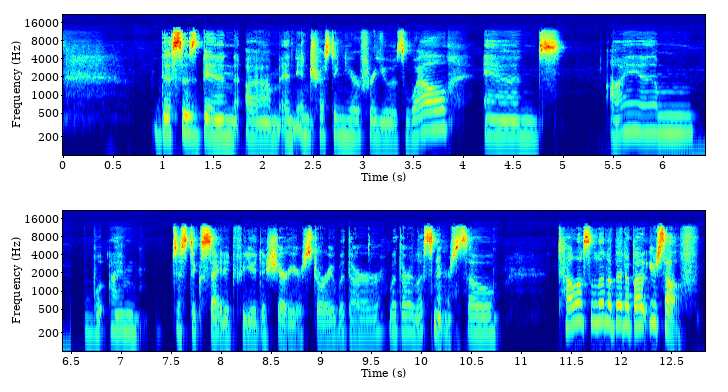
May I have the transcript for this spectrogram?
this has been um, an interesting year for you as well, and I am I'm just excited for you to share your story with our with our listeners. So, tell us a little bit about yourself.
